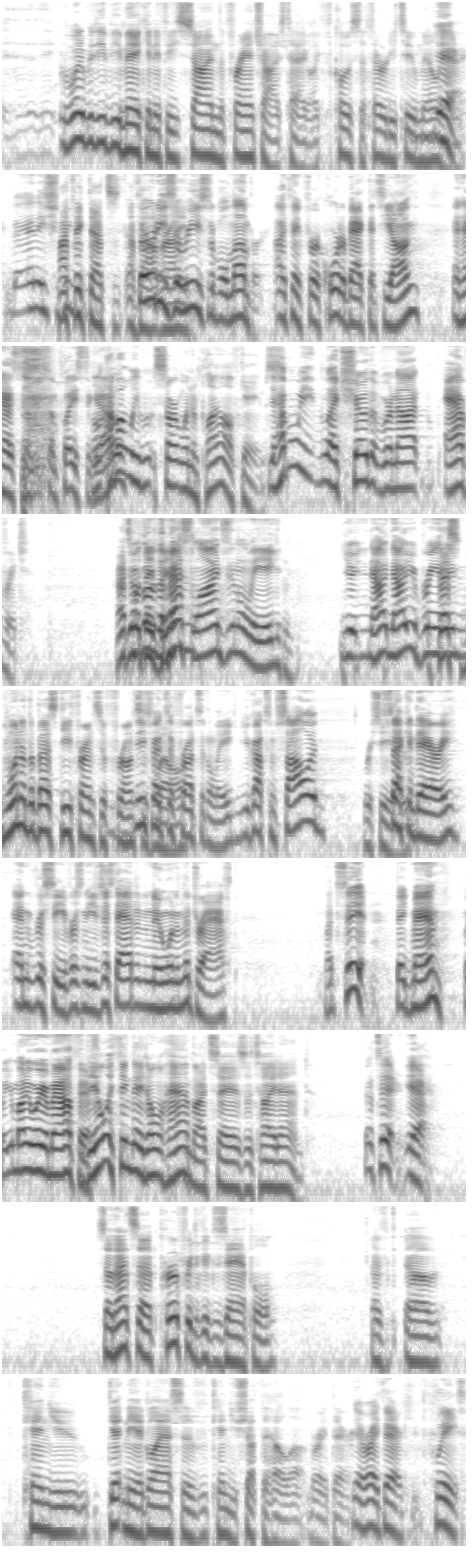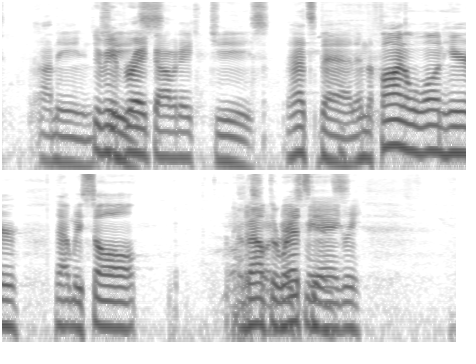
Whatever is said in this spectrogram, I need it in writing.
what would he be making if he signed the franchise tag, like close to 32 million? Yeah, and he should I think that's about 30 is a reasonable number. I think for a quarterback that's young and has some, some place to Well, go. how about we start winning playoff games? Yeah, how about we like show that we're not average? That's You what one of the been. best lines in the league. You're, now, now you're bringing Best, in one of the best defensive fronts as defensive well. fronts in the league. You got some solid Receivers. secondary and receivers, and you just added a new one in the draft. Let's see it, big man. Put your money where your mouth is. The only thing they don't have, I'd say, is a tight end. That's it. Yeah. So that's a perfect example of, of can you get me a glass of can you shut the hell up right there. Yeah, right there. Please I mean, give me a break. Dominique. Jeez, that's bad. And the final one here that we saw about This the one makes me Redskins. angry.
